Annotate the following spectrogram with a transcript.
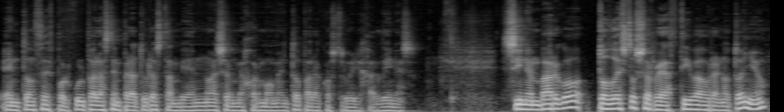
Entonces, por culpa de las temperaturas, también no es el mejor momento para construir jardines. Sin embargo, todo esto se reactiva ahora en otoño,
